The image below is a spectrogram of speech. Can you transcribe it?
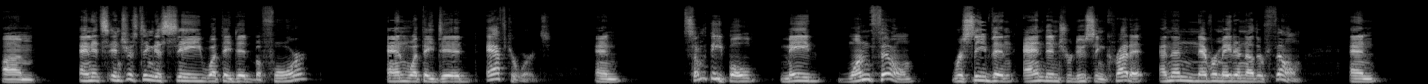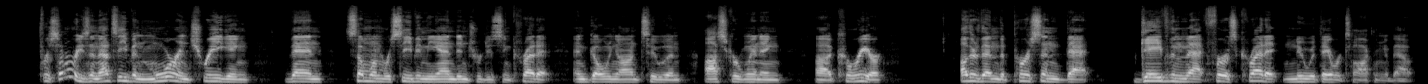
Um, and it's interesting to see what they did before and what they did afterwards. And some people made one film received an and introducing credit and then never made another film. And for some reason, that's even more intriguing than someone receiving the and introducing credit and going on to an Oscar winning uh, career, other than the person that gave them that first credit knew what they were talking about.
